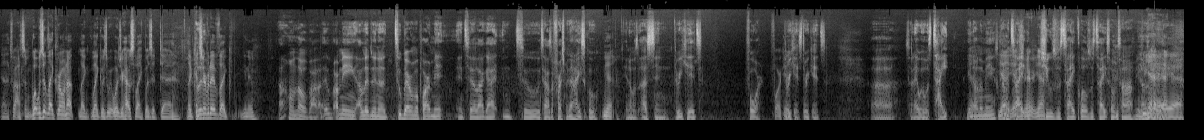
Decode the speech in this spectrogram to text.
Yeah, that's awesome. What was it like growing up? Like, like was what was your house like? Was it uh, like conservative? Like, you know? I don't know about. I mean, I lived in a two bedroom apartment until I got into until I was a freshman in high school. Yeah. And it was us and three kids, four, Four three kids. kids, three kids. Uh, so that it was tight. You Yeah. know what I mean? It Yeah, yeah, tight. sure, yeah. Shoes was tight, clothes was tight sometimes. You know. Yeah, I mean? yeah, yeah.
